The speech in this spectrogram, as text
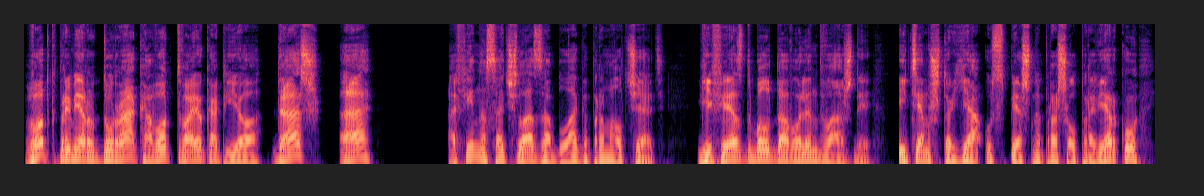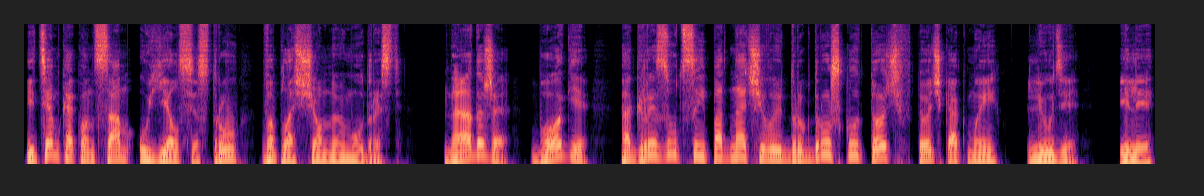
Вот, к примеру, дурак, а вот твое копье. Дашь, а?» Афина сочла за благо промолчать. Гефест был доволен дважды. И тем, что я успешно прошел проверку, и тем, как он сам уел сестру воплощенную мудрость. Надо же, боги огрызутся и подначивают друг дружку точь в точь, как мы, люди. Или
